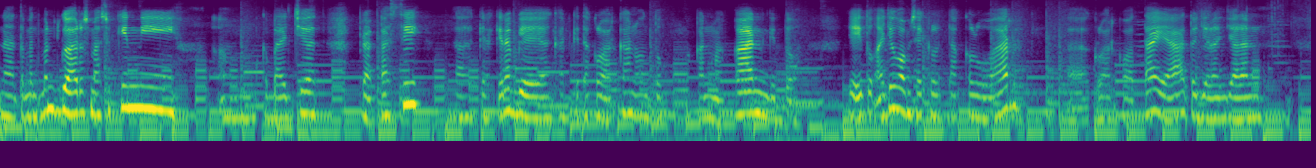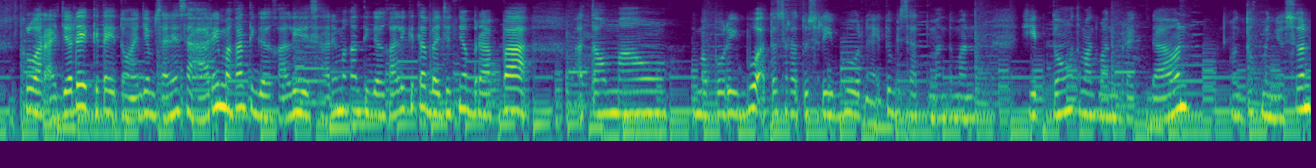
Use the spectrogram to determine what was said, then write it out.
Nah teman-teman juga harus masukin nih um, ke budget. Berapa sih uh, kira-kira biaya yang akan kita keluarkan untuk makan-makan gitu? Ya hitung aja kalau misalnya kita keluar uh, keluar kota ya atau jalan-jalan keluar aja deh kita hitung aja. Misalnya sehari makan tiga kali sehari makan tiga kali kita budgetnya berapa? Atau mau 50 ribu atau 100 ribu. Nah itu bisa teman-teman hitung teman-teman breakdown untuk menyusun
